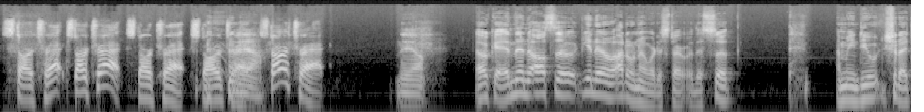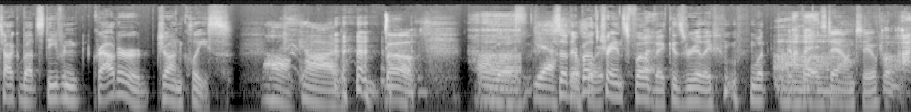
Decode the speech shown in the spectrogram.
Star Trek. Star Trek. Star Trek. Star Trek. Yeah. Star Trek. Yeah. Okay, and then also, you know, I don't know where to start with this. So, I mean, do you, should I talk about Steven Crowder or John Cleese? Oh God. Both. Uh, yeah. so they're both transphobic, is really what it boils down to. I,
